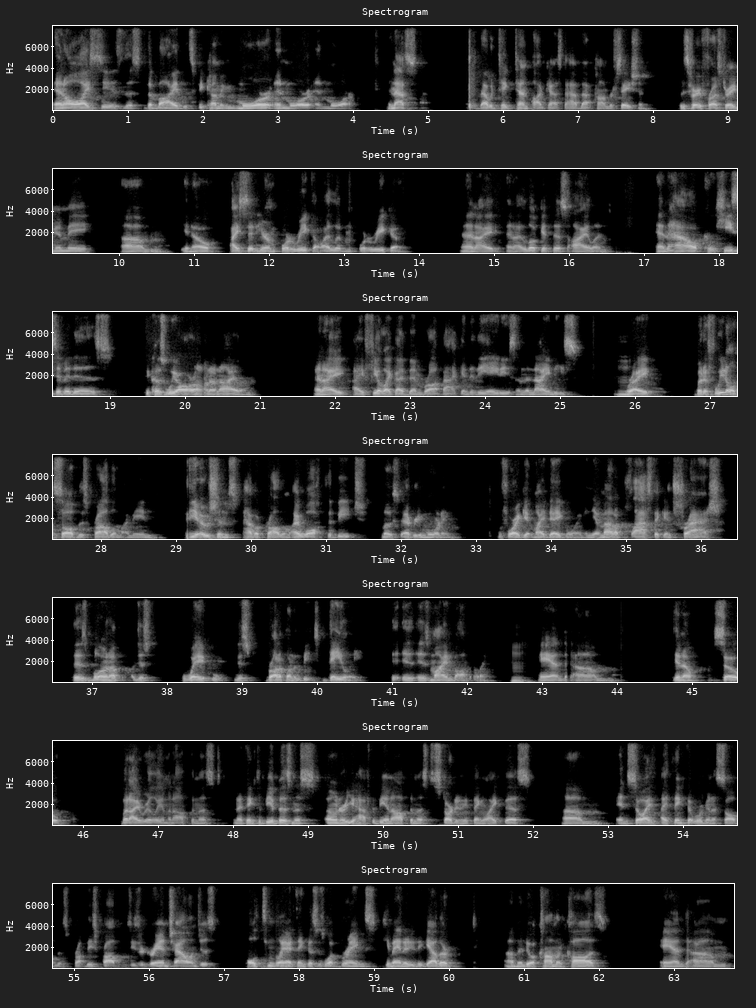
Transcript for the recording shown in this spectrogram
and all i see is this divide that's becoming more and more and more and that's that would take 10 podcasts to have that conversation it's very frustrating to me um, you know i sit here in puerto rico i live in puerto rico and i and i look at this island and how cohesive it is because we are on an island. And I, I feel like I've been brought back into the 80s and the 90s, mm. right? But if we don't solve this problem, I mean, the oceans have a problem. I walk the beach most every morning before I get my day going, and the amount of plastic and trash that is blown up, just way, just brought up onto the beach daily, is, is mind-boggling. Mm. And um, you know, so but I really am an optimist. And I think to be a business owner, you have to be an optimist to start anything like this. Um, and so I, I, think that we're going to solve this pro- these problems. These are grand challenges. Ultimately, I think this is what brings humanity together um, into a common cause. And um,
